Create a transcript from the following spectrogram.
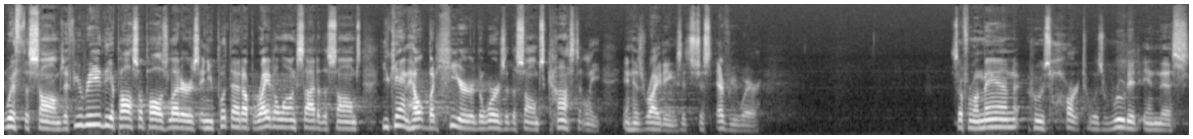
with the Psalms. If you read the Apostle Paul's letters and you put that up right alongside of the Psalms, you can't help but hear the words of the Psalms constantly in his writings. It's just everywhere. So, from a man whose heart was rooted in this,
